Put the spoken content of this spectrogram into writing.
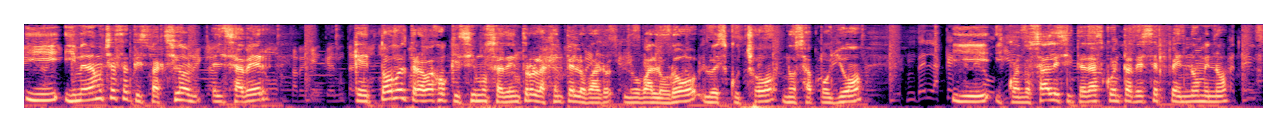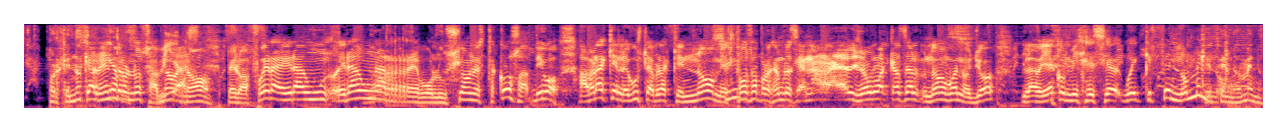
Y, me da mucha satisfacción el saber que todo el trabajo que hicimos adentro la gente lo valoró, lo escuchó, nos apoyó. Y, y cuando sales y te das cuenta de ese fenómeno, porque no que adentro no sabías, No, no. pero afuera era un era una revolución esta cosa. Digo, habrá quien le guste, habrá quien no. Mi Sí. esposa, por ejemplo, decía, no, yo la casa, no, bueno, yo la veía con mi hija y decía, güey, qué fenómeno. Qué fenómeno.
